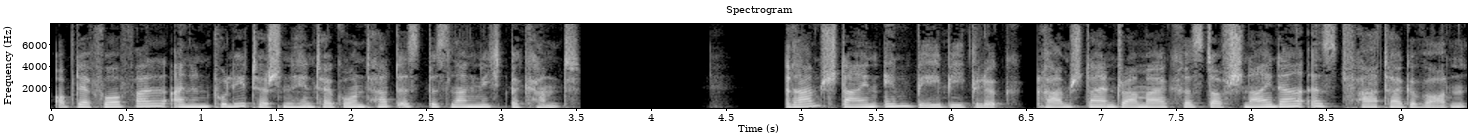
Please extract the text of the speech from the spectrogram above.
Ob der Vorfall einen politischen Hintergrund hat, ist bislang nicht bekannt. Rammstein im Babyglück. Rammstein-Drummer Christoph Schneider ist Vater geworden.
